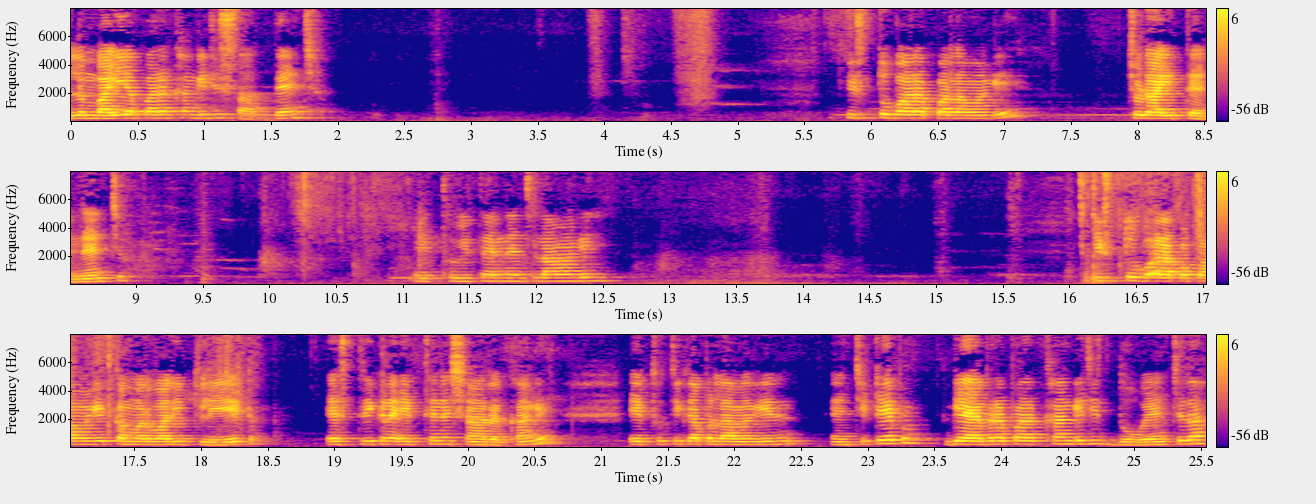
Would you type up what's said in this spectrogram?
ਲੰਬਾਈ ਆਪਾਂ ਰੱਖਾਂਗੇ ਜੀ 7 ਇੰਚ ਇਸ ਤੋਂ ਬਾਅਦ ਆਪਾਂ ਲਾਵਾਂਗੇ ਚੌੜਾਈ 3 ਇੰਚ ਇੱਥੋਂ ਵੀ 3 ਇੰਚ ਲਾਵਾਂਗੇ ਇਸ ਤੋਂ ਬਾਅਦ ਆਪਾਂ ਪਾਵਾਂਗੇ ਕਮਰ ਵਾਲੀ ਪਲੇਟ। ਇਸ ਤਰੀਕੇ ਨਾਲ ਇੱਥੇ ਨਿਸ਼ਾਨ ਰੱਖਾਂਗੇ। ਇੱਥੋਂ ਤੀਕ ਆਪਾਂ ਲਾਵਾਂਗੇ ਇੰਚੀ ਟੇਪ। ਗੈਪ ਆਪਾਂ ਰੱਖਾਂਗੇ ਜੀ 2 ਇੰਚ ਦਾ।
